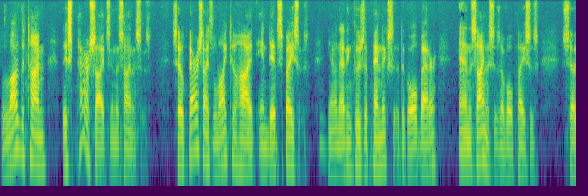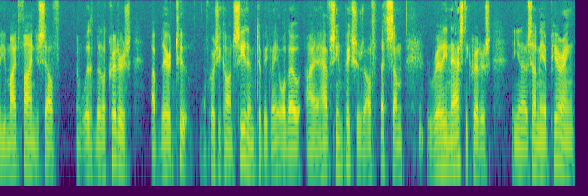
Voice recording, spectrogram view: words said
so a lot of the time there's parasites in the sinuses. So parasites like to hide in dead spaces. You know, and that includes the appendix, the gallbladder, and the sinuses of all places. So you might find yourself with little critters up there too. Of course, you can't see them typically, although I have seen pictures of some really nasty critters, you know, suddenly appearing,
